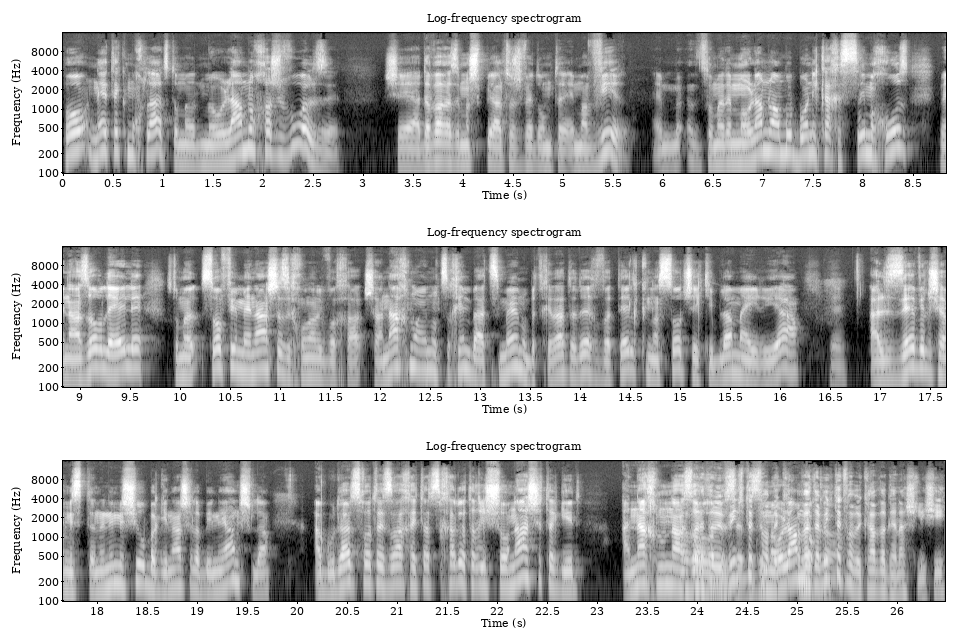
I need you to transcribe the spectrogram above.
פה נתק מוחלט, זאת אומרת מעולם לא חשבו על זה שהדבר הזה משפיע על תושבי דרום תל הם אוויר, הם, זאת אומרת הם מעולם לא אמרו בוא ניקח 20 אחוז ונעזור לאלה, זאת אומרת סופי מנשה זיכרונה לברכה, שאנחנו היינו צריכים בעצמנו בתחילת הדרך לבטל קנסות שהיא קיבלה מהעירייה כן. על זבל שהמסתננים השאירו בגינה של הבניין שלה, אגודת זכויות האזרח הייתה צריכה להיות הראשונה שתגיד אנחנו נעזור לה בזה, וזה מעולם לא קרה. אבל אתה מבין שאתה כבר בקו הגנה שלישי?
